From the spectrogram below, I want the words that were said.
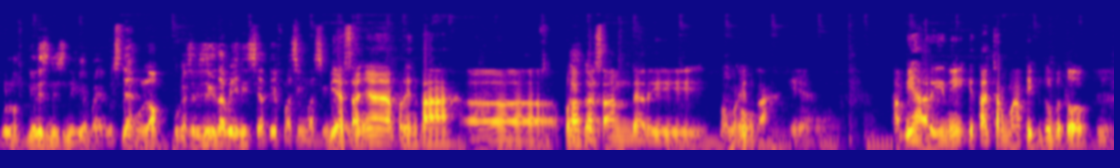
Bulog. Jadi sendiri-sendiri ya, Pak ya. Maksudnya Bulog bukan sendiri tapi inisiatif masing-masing. biasanya perintah eh, penugasan dari pemerintah. Iya. Tapi hari ini kita cermati betul-betul Hmm.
